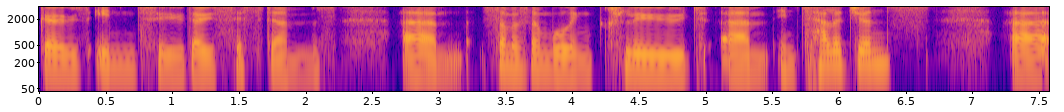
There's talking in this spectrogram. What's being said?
goes into those systems. Um, some of them will include um, intelligence, uh,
